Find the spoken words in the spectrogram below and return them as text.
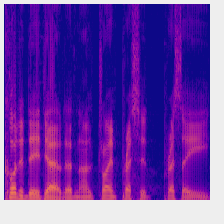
could did, yeah, and I'll try and press it, press a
